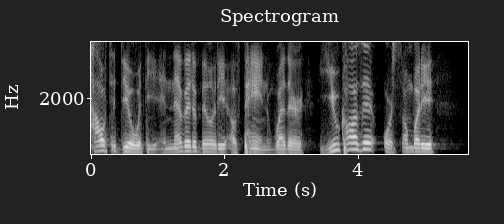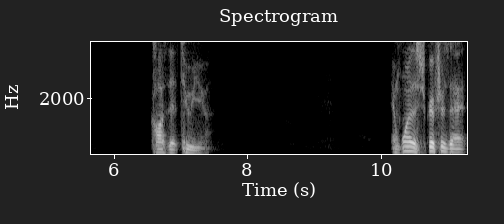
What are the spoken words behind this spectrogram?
how to deal with the inevitability of pain, whether you cause it or somebody caused it to you. And one of the scriptures that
